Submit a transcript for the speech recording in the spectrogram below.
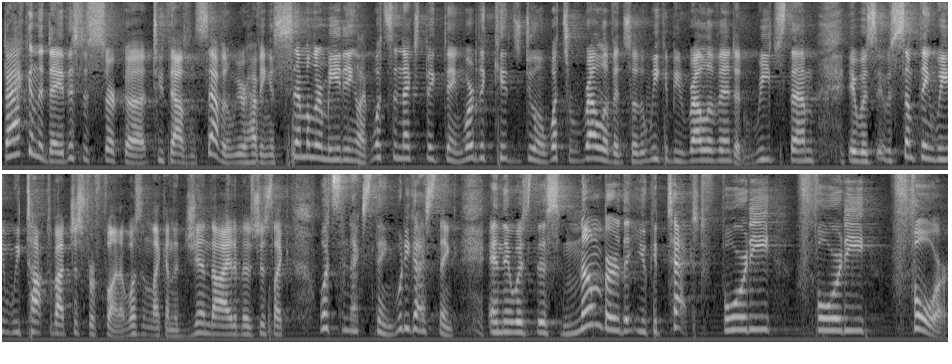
back in the day, this is circa 2007, we were having a similar meeting like, what's the next big thing? What are the kids doing? What's relevant so that we could be relevant and reach them? It was, it was something we, we talked about just for fun. It wasn't like an agenda item. It was just like, what's the next thing? What do you guys think? And there was this number that you could text 4044.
